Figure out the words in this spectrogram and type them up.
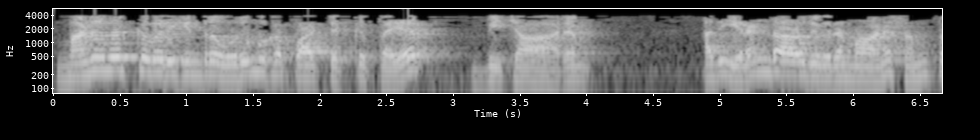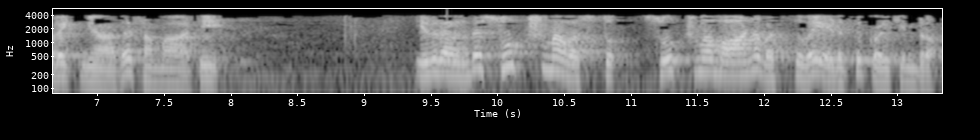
மனதிற்கு வருகின்ற ஒருமுகப்பாட்டுக்கு பெயர் விசாரம். அது இரண்டாவது விதமான சம்பிரஜாத சமாதி. இதுல வந்து சூக்ம வஸ்து சூக்மமான வஸ்துவை எடுத்துக் கொள்கின்றோம்.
